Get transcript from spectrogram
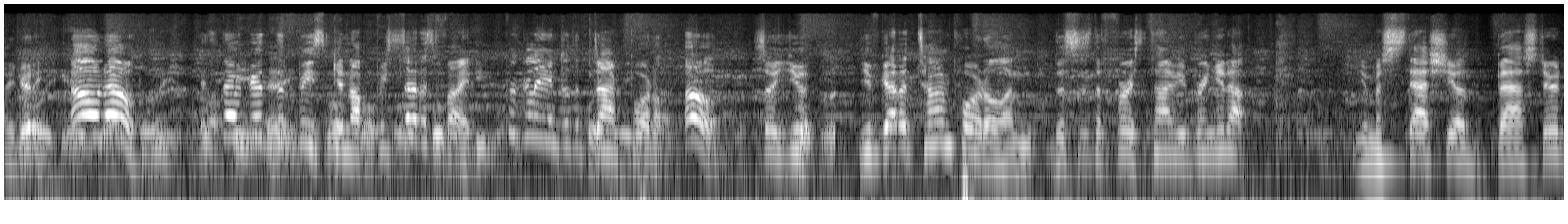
You good? Oh no! It's no good. The beast cannot be satisfied. Quickly into the time portal. Oh, so you you've got a time portal, and this is the first time you bring it up. You mustachioed bastard.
